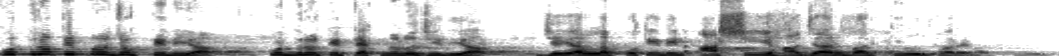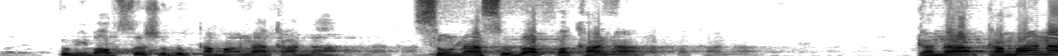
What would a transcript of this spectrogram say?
কুদরতি প্রযুক্তি দিয়া। কুদরতি টেকনোলজি দিয়া। যে আল্লাহ প্রতিদিন আশি হাজার বার কিউর করেন। তুমি ভাবছ শুধু কামানা, খানা, সোনা সুবা পাখানা? কানা কামানা,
